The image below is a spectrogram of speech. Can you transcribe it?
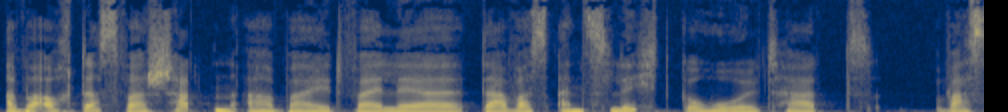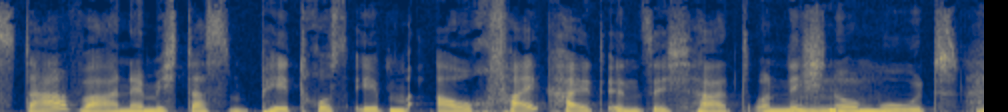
Aber auch das war Schattenarbeit, weil er da was ans Licht geholt hat, was da war, nämlich dass Petrus eben auch Feigheit in sich hat und nicht mm. nur Mut. Mm.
